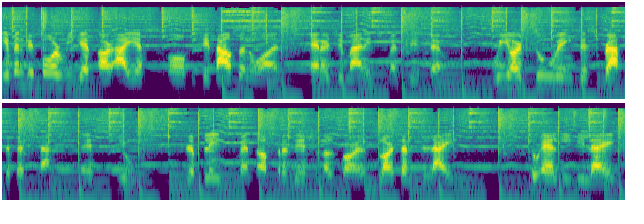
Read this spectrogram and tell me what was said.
even before we get our ISO 50001 energy management system, we are doing these practices na. Is yung replacement of traditional fluorescent lights to LED lights,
